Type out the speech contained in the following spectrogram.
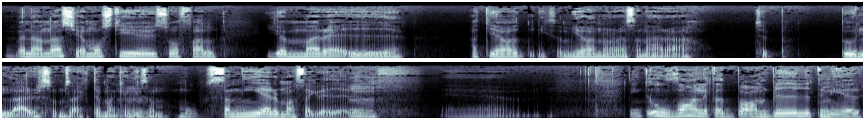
Men annars jag måste ju i så fall gömma det i att jag liksom gör några sådana här typ bullar som sagt där man kan liksom mosa ner massa grejer i. Det är inte ovanligt att barn blir lite mer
